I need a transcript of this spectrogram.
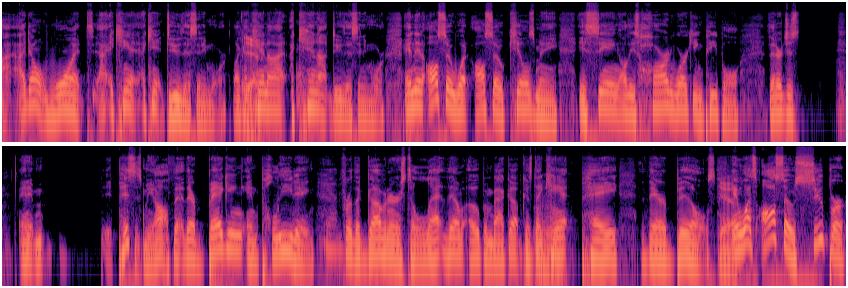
I, I don't want. I can't. I can't do this anymore. Like I cannot. I cannot do this anymore. And then also, what also kills me is seeing all these hardworking people that are just, and it it pisses me off that they're begging and pleading Yeah. for the governors to let them open back up because they mm-hmm. can't pay their bills. Yeah. And what's also super,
